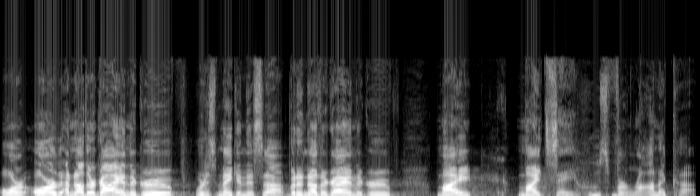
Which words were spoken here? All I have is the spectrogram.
Or, or another guy in the group, we're just making this up, but another guy in the group might, might say, Who's Veronica?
